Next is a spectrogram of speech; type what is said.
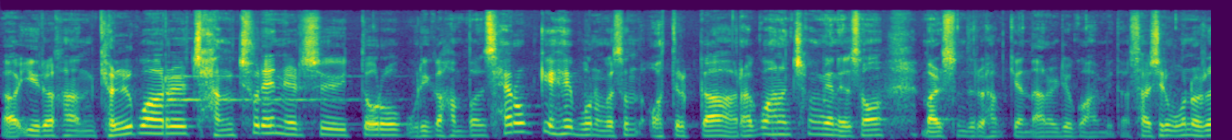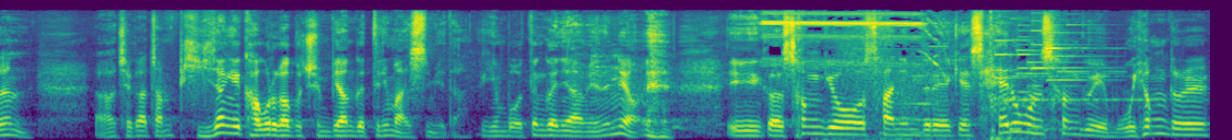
어, 이러한 결과를 창출해낼 수 있도록 우리가 한번 새롭게 해보는 것은 어떨까라고 하는 측면에서 말씀들을 함께 나누려고 합니다. 사실 오늘은 아, 제가 참 비장의 각오를 갖고 준비한 것들이 많습니다. 이게 뭐 어떤 거냐면요, 이거 선교사님들에게 새로운 선교의 모형들을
